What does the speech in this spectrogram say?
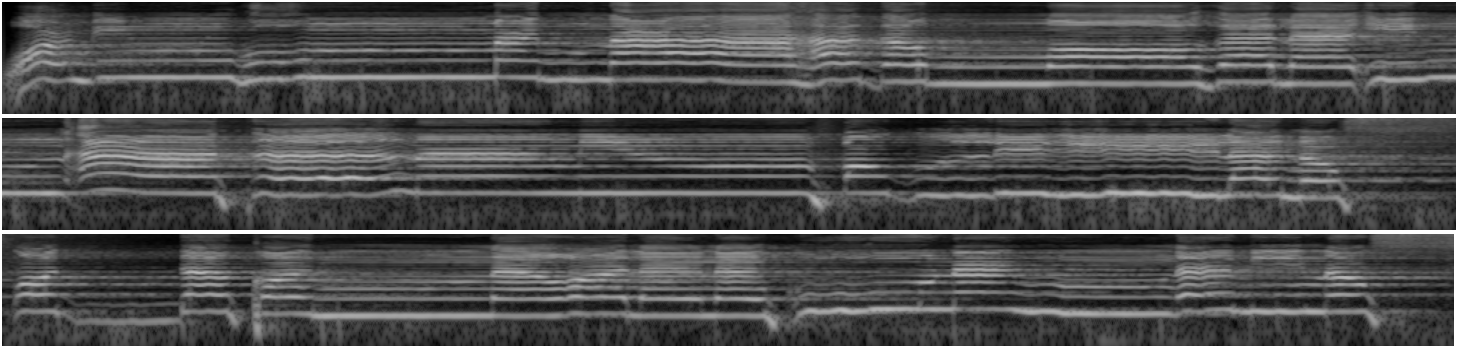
ومنهم من عاهد الله لنصدقن ولنكونن من الصالحين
